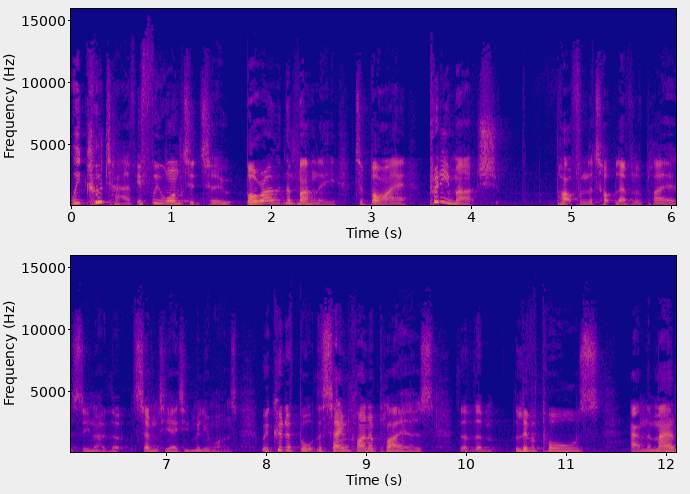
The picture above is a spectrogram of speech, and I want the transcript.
we could have, if we wanted to, borrow the money to buy pretty much apart from the top level of players, you know, the 70, 80 million ones, we could have bought the same kind of players that the Liverpools and the Man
